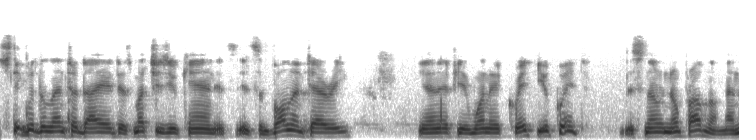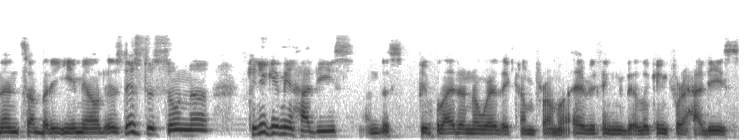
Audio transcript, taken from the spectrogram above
stick with the lentil diet as much as you can. It's it's voluntary, and if you want to quit, you quit. It's no no problem. And then somebody emailed, "Is this the sunnah? Can you give me hadith?" And this people I don't know where they come from. Everything they're looking for hadith.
